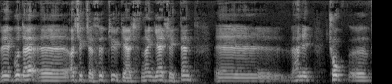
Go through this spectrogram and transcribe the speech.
ve bu da e, açıkçası Türkiye açısından gerçekten e, hani çok e,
